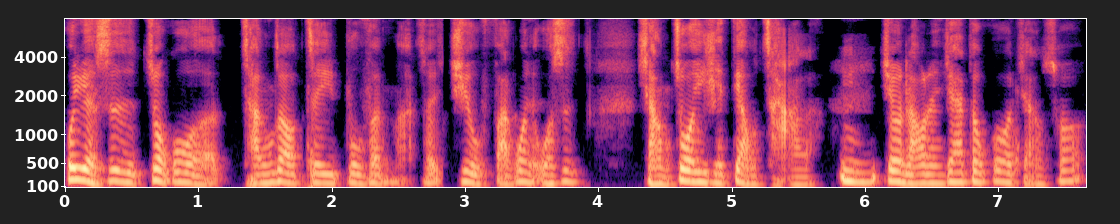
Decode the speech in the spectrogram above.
我也是做过长照这一部分嘛，所以就反问，我是想做一些调查了。嗯，就老人家都跟我讲说，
